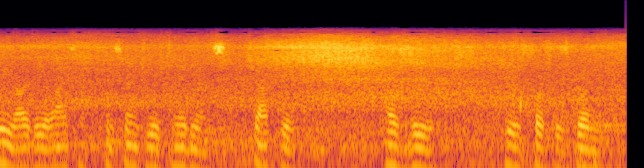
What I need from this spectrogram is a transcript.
We are the Alliance of Concerned Jewish Canadians, chapter of the Jewish Forces Bund.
